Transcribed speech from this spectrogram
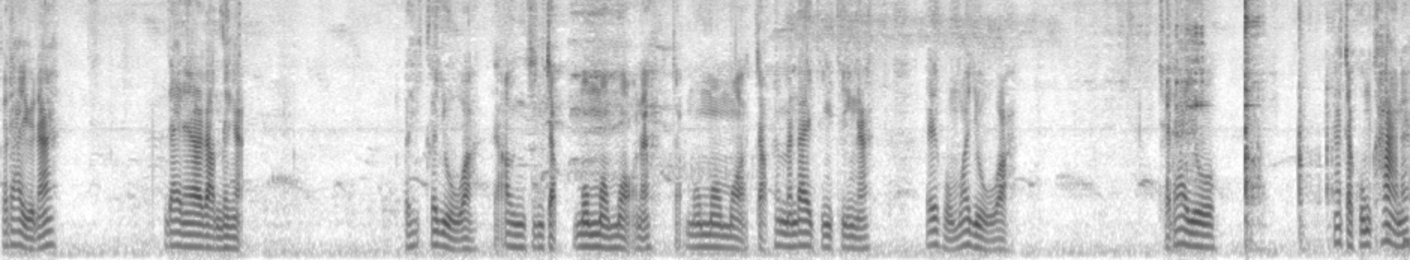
ก็ได้อยู่นะ ได้ในระดับหนึ่งอะ่ะ เอ้ยก็อยู่ว่ะแต่เอาจริงๆจับมุมเหมาะๆนะจับมุมเหมาะๆจับให้มันได้จริง ๆ นะเฮ้ยผมว่าอยู่ว่ะใช้ได้อยู่ น่าจะคุ้มค่านะ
